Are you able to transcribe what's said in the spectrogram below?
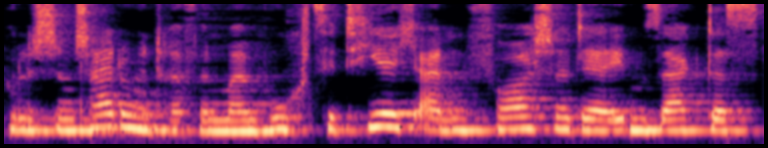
politische Entscheidungen treffen. In meinem Buch zitiere ich einen Forscher, der eben sagt, dass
